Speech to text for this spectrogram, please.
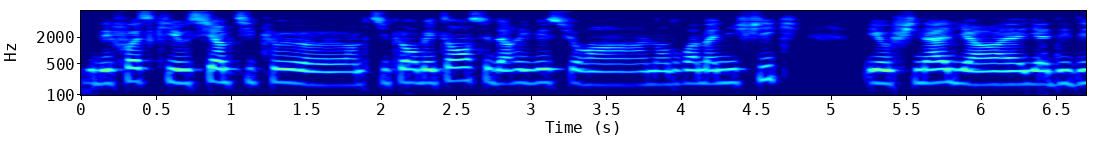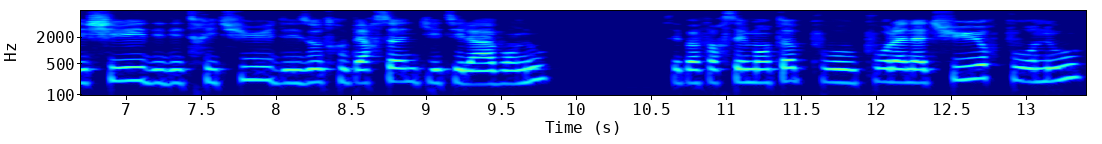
Des fois, ce qui est aussi un petit peu, euh, un petit peu embêtant, c'est d'arriver sur un, endroit magnifique et au final, il y a, y a, des déchets, des détritus, des autres personnes qui étaient là avant nous. C'est pas forcément top pour, pour la nature, pour nous,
